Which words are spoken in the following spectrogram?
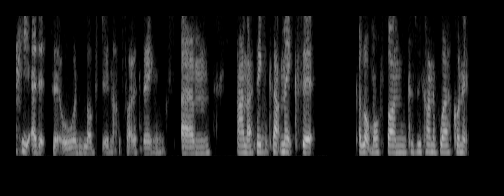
he edits it all and loves doing that side of things. Um, and I think that makes it a lot more fun because we kind of work on it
